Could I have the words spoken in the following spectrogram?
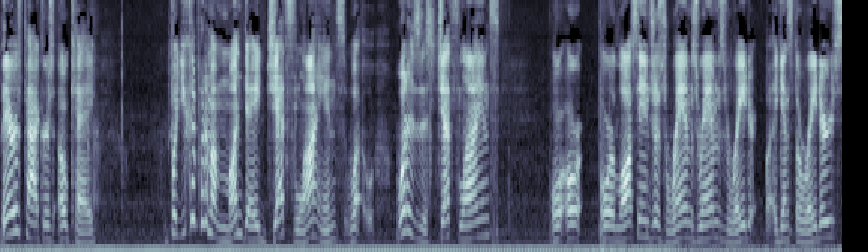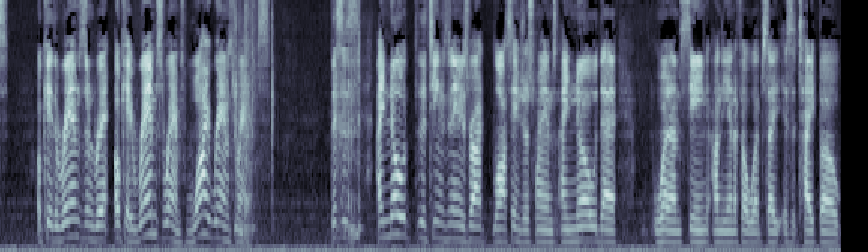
Bears Packers, okay, but you could put them on Monday. Jets Lions. What what is this? Jets Lions, or or or Los Angeles Rams Rams Raider against the Raiders. Okay, the Rams and Ram. Okay, Rams Rams. Why Rams Rams? This is. I know the team's name is Los Angeles Rams. I know that what I'm seeing on the NFL website is a typo.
